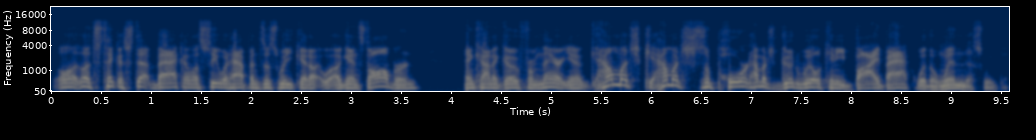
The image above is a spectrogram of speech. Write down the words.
well, let's take a step back and let's see what happens this week at, uh, against Auburn," and kind of go from there? You know, how much how much support, how much goodwill can he buy back with a win this weekend?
